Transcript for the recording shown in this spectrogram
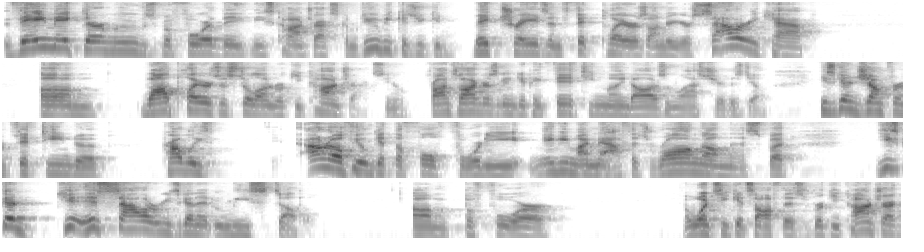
they make their moves before the, these contracts come due because you could make trades and fit players under your salary cap um, while players are still on rookie contracts. You know, Franz Wagner is going to get paid $15 million in the last year of his deal. He's going to jump from 15 to probably, I don't know if he'll get the full 40. Maybe my math is wrong on this, but he's going to, his salary is going to at least double um, before, once he gets off this rookie contract.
